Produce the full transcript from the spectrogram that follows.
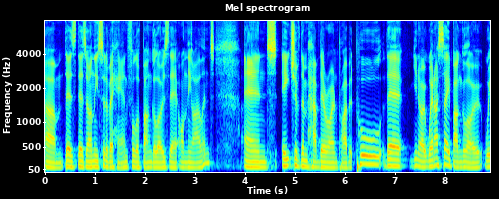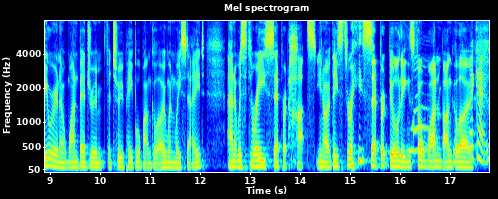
Um, there's there's only sort of a handful of bungalows there on the island and each of them have their own private pool they're you know when I say bungalow we were in a one bedroom for two people bungalow when we stayed and it was three separate huts you know these three separate buildings for one bungalow Okay.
